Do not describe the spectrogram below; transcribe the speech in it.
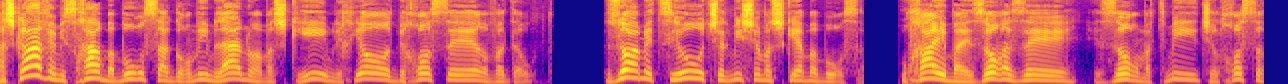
השקעה ומסחר בבורסה גורמים לנו, המשקיעים, לחיות בחוסר ודאות. זו המציאות של מי שמשקיע בבורסה. הוא חי באזור הזה, אזור מתמיד של חוסר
